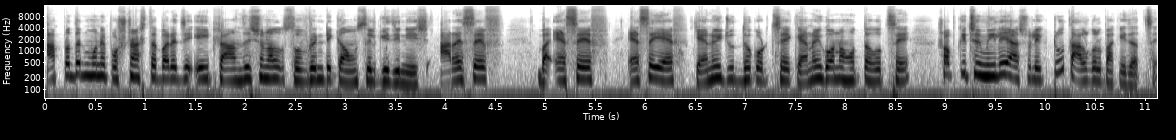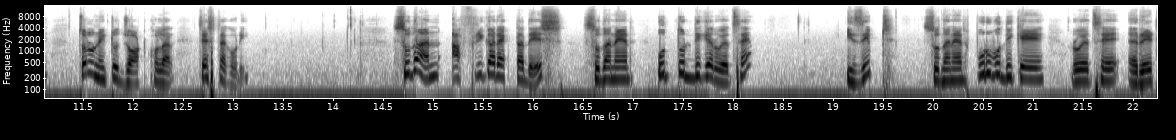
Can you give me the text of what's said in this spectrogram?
আপনাদের মনে প্রশ্ন আসতে পারে যে এই ট্রানজিশনাল সভরেন্টি কাউন্সিল কী জিনিস আরএসএফ বা এসএফ, এসএএফ কেনই যুদ্ধ করছে, কেনই গণহত্যা হচ্ছে সব কিছু মিলে আসলে একটু তালগোল পাকিয়ে যাচ্ছে। চলুন একটু জট খোলার চেষ্টা করি। সুদান আফ্রিকার একটা দেশ, সুদানের উত্তর দিকে রয়েছে ইজিপ্ট সুদানের পূর্ব দিকে রয়েছে রেড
